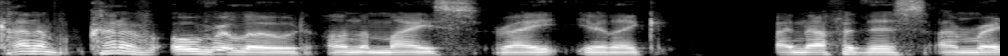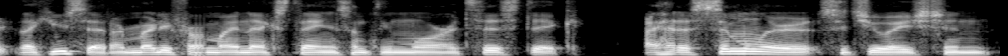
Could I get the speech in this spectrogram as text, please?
kind of kind of overload on the mice, right? You're like, enough of this. I'm ready. Like you said, I'm ready for my next thing, something more artistic. I had a similar situation.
